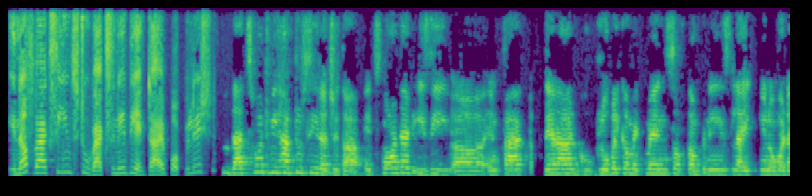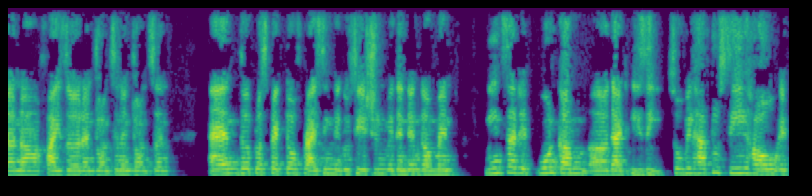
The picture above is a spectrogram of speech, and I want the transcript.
enough vaccines to vaccinate the entire population? That's what we have to see, Rachita. It's not that easy. Uh, in fact, there are global commitments of companies like you know Moderna, Pfizer, and Johnson and Johnson, and the prospect of pricing negotiation with Indian government means that it won't come uh, that easy. So we'll have to see how it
